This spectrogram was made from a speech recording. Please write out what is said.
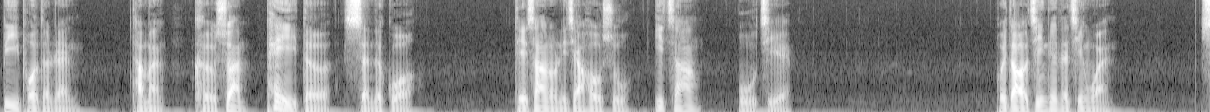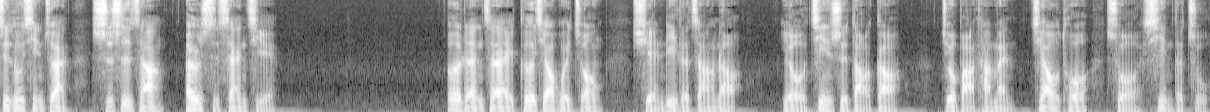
逼迫的人，他们可算配得神的国。帖撒罗尼加后书一章五节。回到今天的经文，使徒行传十四章二十三节。二人在各教会中选立的长老，有禁食祷告，就把他们交托所信的主。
